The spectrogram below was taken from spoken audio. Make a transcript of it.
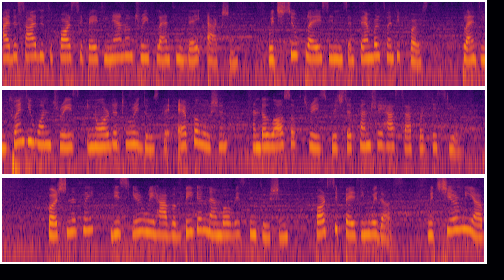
I decided to participate in Annual Tree Planting Day action, which took place in September 21st, planting 21 trees in order to reduce the air pollution and the loss of trees which the country has suffered this year. Fortunately, this year we have a bigger number of institutions participating with us, which cheer me up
